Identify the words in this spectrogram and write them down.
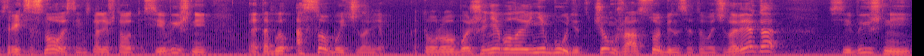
встретиться снова с ним, сказали, что вот Всевышний это был особый человек, которого больше не было и не будет. В чем же особенность этого человека? Всевышний,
